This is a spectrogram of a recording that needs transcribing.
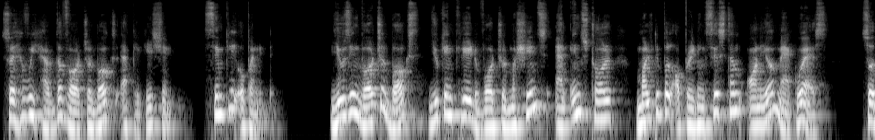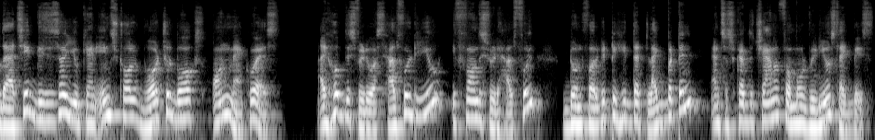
So here we have the VirtualBox application. Simply open it. Using VirtualBox, you can create virtual machines and install multiple operating system on your macOS. So that's it. This is how you can install VirtualBox on macOS. I hope this video was helpful to you. If you found this video helpful, don't forget to hit that like button and subscribe the channel for more videos like this.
